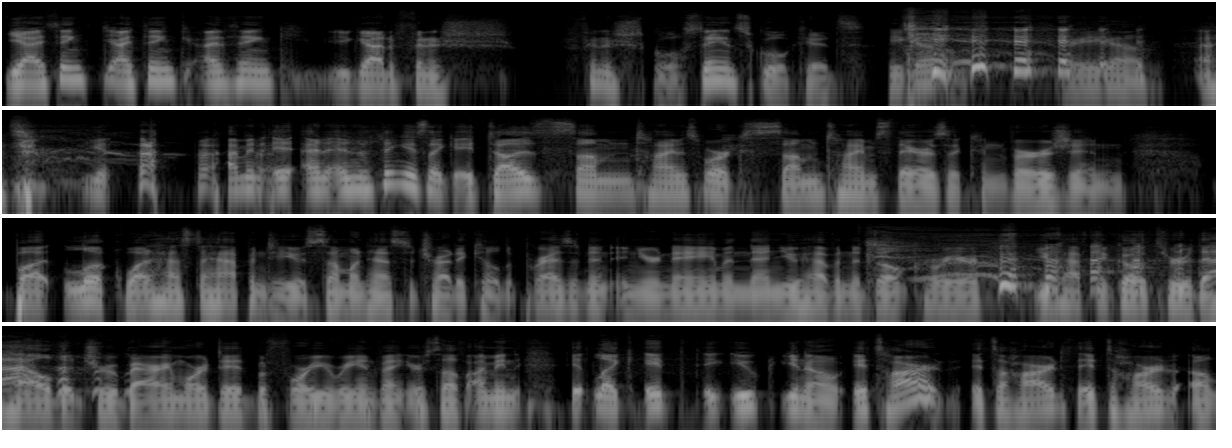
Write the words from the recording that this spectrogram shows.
Yeah, I think I think I think you got to finish finish school. Stay in school, kids. There you go. there you go. I mean, it, and and the thing is, like, it does sometimes work. Sometimes there's a conversion. But look, what has to happen to you? Someone has to try to kill the president in your name, and then you have an adult career. You have to go through the hell that Drew Barrymore did before you reinvent yourself. I mean, it like it, it you you know, it's hard. It's a hard. It's a hard uh,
